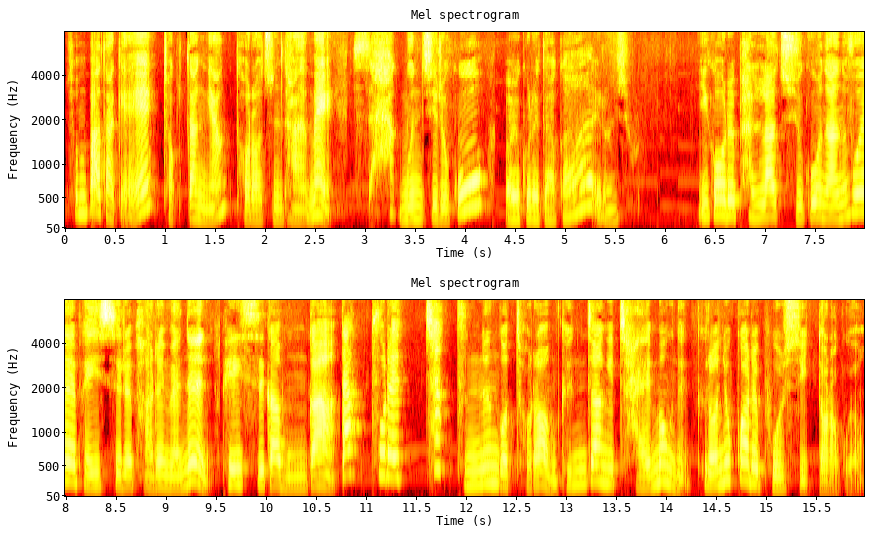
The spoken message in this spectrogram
손바닥에 적당량 덜어준 다음에 싹 문지르고 얼굴에다가 이런 식으로 이거를 발라주고 난 후에 베이스를 바르면은 베이스가 뭔가 딱 풀에 착 붙는 것처럼 굉장히 잘 먹는 그런 효과를 볼 수 있더라고요.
